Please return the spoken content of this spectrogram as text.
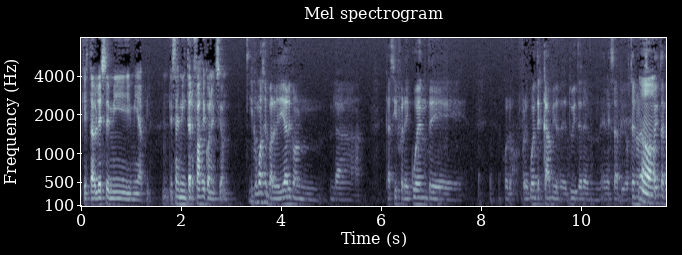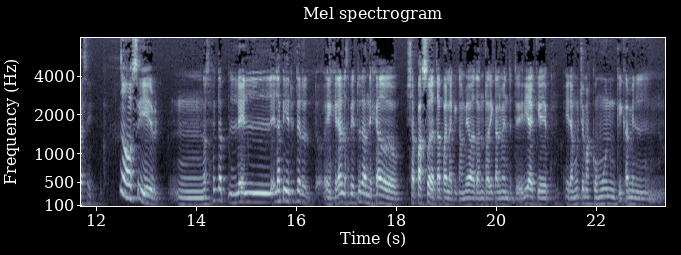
que establece mi, mi API. Esa es mi interfaz de conexión. ¿Y cómo hacen para lidiar con la casi frecuente o los frecuentes cambios de Twitter en, en esa API? ¿A ustedes no, No. les afecta casi? No, sí, mm, nos afecta. El, el API de Twitter, en general, los API de Twitter han dejado. Ya pasó la etapa en la que cambiaba tan radicalmente. Te diría que era mucho más común que cambien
